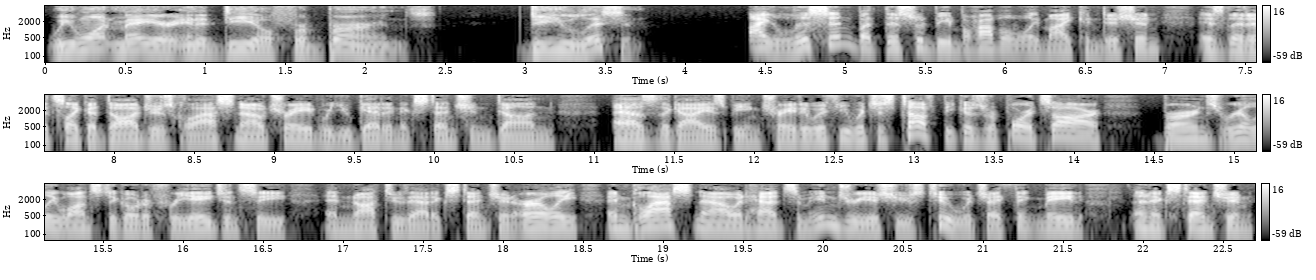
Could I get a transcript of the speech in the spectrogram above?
we want Mayer in a deal for Burnes, do you listen? I listen, but this would be probably my condition is that it's like a Dodgers Glasnow trade where you get an extension done as the guy is being traded with you, which is tough because reports are Burnes really wants to go to free agency and not do that extension early. And Glasnow had had some injury issues too, which I think made an extension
